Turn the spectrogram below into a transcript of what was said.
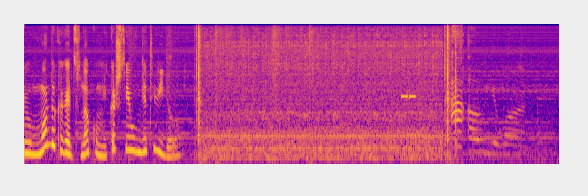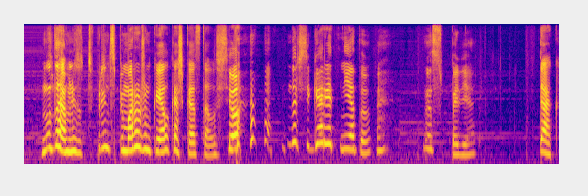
Что-то его морда какая-то знакомая. Мне кажется, я его где-то видела. Ну да, мне тут, в принципе, мороженка и алкашка осталось. Все. Даже сигарет нету. Господи. Так,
